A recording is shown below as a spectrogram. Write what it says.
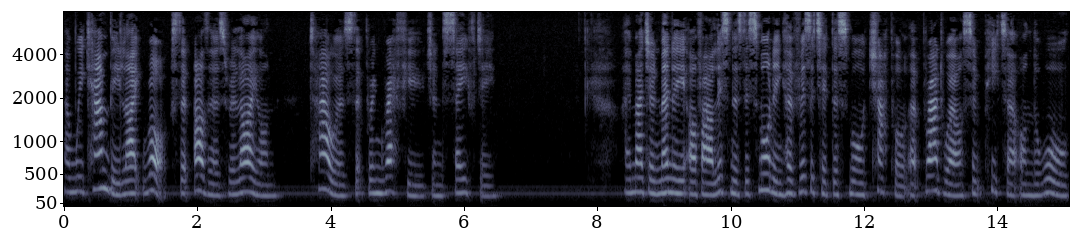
and we can be like rocks that others rely on, towers that bring refuge and safety. I imagine many of our listeners this morning have visited the small chapel at Bradwell, St. Peter on the Wall.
